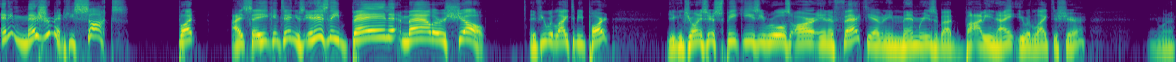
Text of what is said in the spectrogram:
any measurement, he sucks. But I say he continues. It is the Ben Maller Show. If you would like to be part, you can join us here. Speakeasy rules are in effect. You have any memories about Bobby Knight you would like to share? You want to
